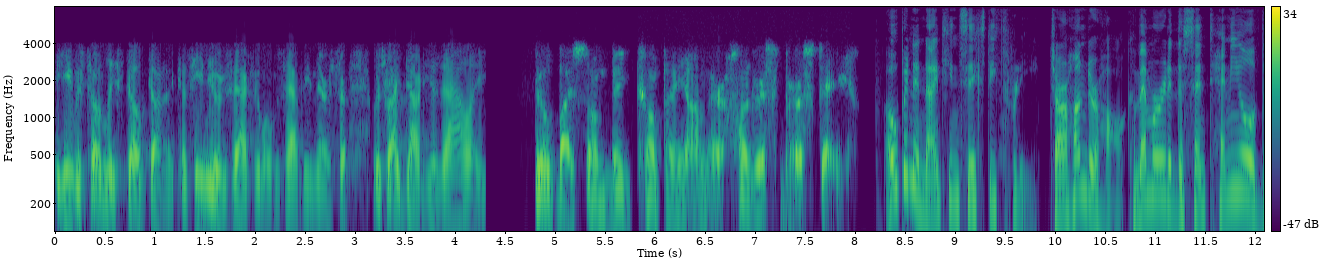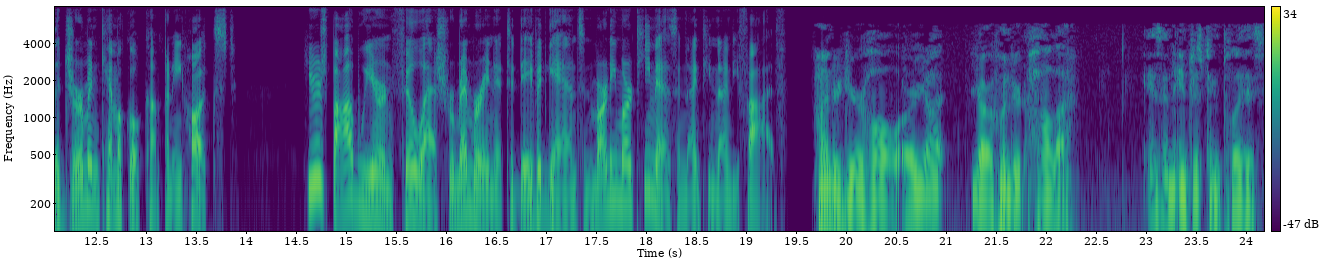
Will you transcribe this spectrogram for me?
He was totally stoked on it because he knew exactly what was happening there. So it was right down his alley. Built by some big company on their 100th birthday. Opened in 1963, Jahrhunderthalle commemorated the centennial of the German chemical company Hoechst. Here's Bob Weir and Phil Lesh remembering it to David Gans and Marty Martinez in 1995. Hundred Year Hall or Jahrhunderthalle is an interesting place.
